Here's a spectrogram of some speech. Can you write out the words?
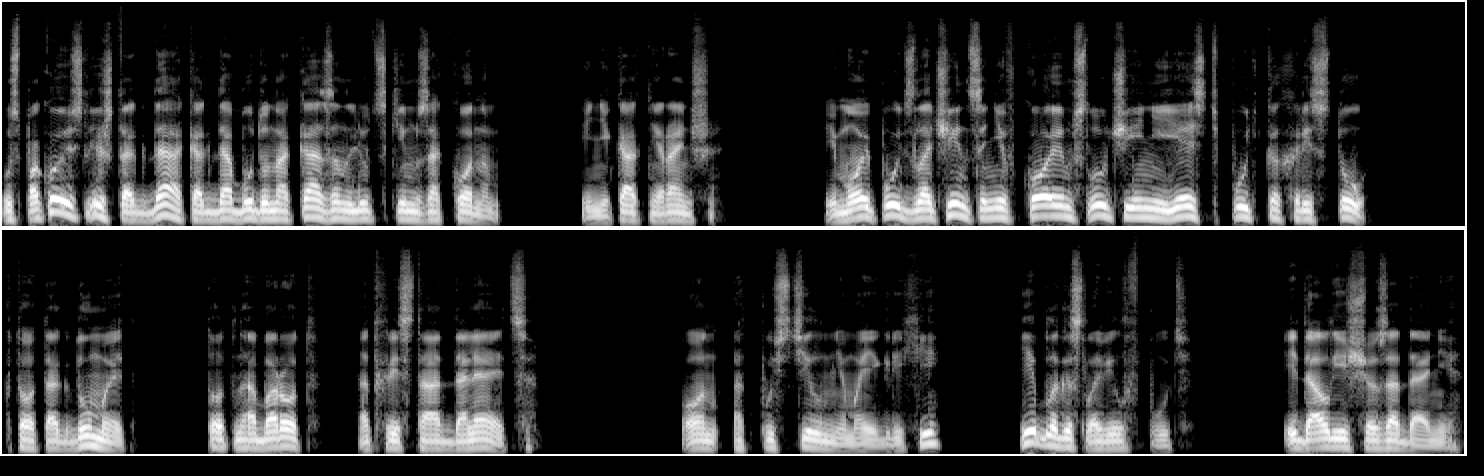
успокоюсь лишь тогда, когда буду наказан людским законом, и никак не раньше. И мой путь злочинца ни в коем случае не есть путь ко Христу. Кто так думает, тот, наоборот, от Христа отдаляется. Он отпустил мне мои грехи и благословил в путь. И дал еще задание.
